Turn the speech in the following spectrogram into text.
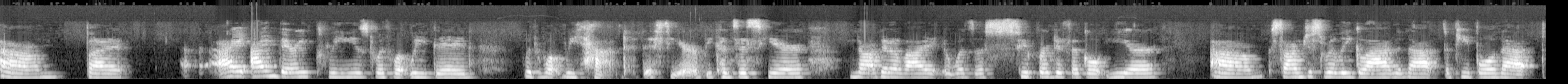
Um, but I, I'm very pleased with what we did, with what we had this year, because this year, not gonna lie, it was a super difficult year. Um, so I'm just really glad that the people that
